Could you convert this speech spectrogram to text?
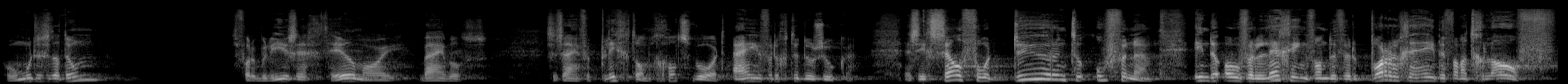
Hoe moeten ze dat doen? Het formulier zegt heel mooi, bijbels. Ze zijn verplicht om Gods woord ijverig te doorzoeken en zichzelf voortdurend te oefenen in de overlegging van de verborgenheden van het geloof.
